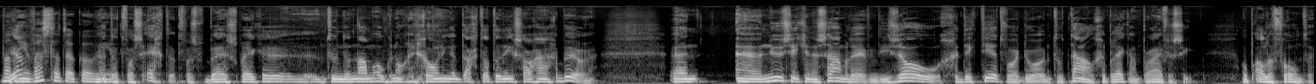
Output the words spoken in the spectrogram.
Wanneer was dat ook alweer? Ja, dat was echt. Dat was bij spreken eh, toen de NAM ook nog in Groningen dacht dat er niks zou gaan gebeuren. En uh, nu zit je in een samenleving die zo gedicteerd wordt door een totaal gebrek aan privacy op alle fronten.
